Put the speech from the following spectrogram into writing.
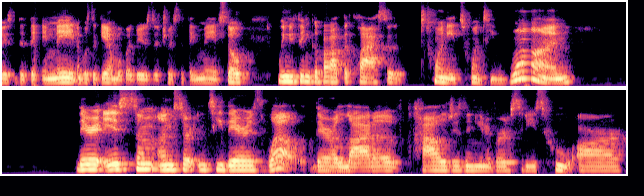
Choice that they made it was a gamble, but it is a choice that they made. So when you think about the class of 2021, there is some uncertainty there as well. There are a lot of colleges and universities who are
